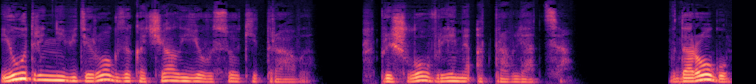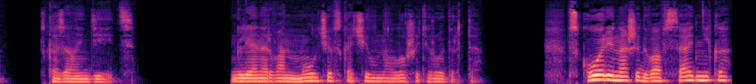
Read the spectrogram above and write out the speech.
и утренний ветерок закачал ее высокие травы. Пришло время отправляться. «В дорогу», — сказал индеец. Гленнерван молча вскочил на лошадь Роберта. Вскоре наши два всадника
